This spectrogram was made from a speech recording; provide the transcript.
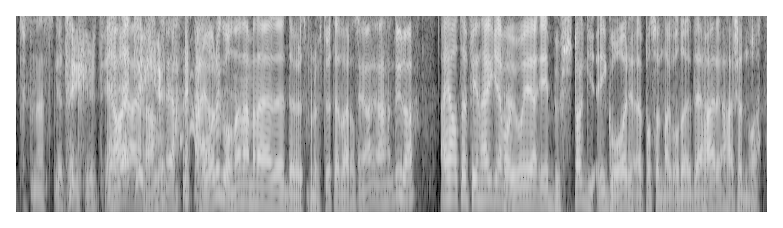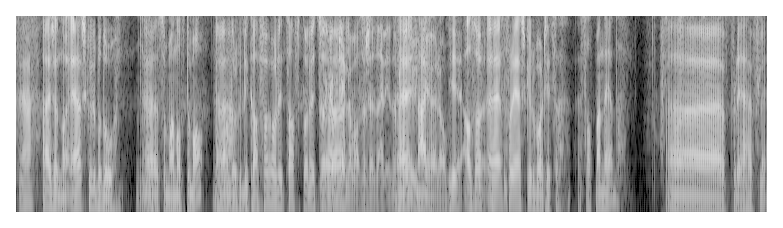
ut på nesten. Jeg tørker ut. Ja, jeg tørker ut. ja, ja. Holder det gående? Nei, men det, det høres fornuftig ut, det der. altså Ja, ja. Du, da? Nei, Jeg har hatt en fin helg. Jeg var jo i, i bursdag i går eh, på søndag, og det, det her, her skjedde noe. Ja. Her skjedde noe. Jeg skulle på do, eh, som man ofte må. Ja. Og drukket litt kaffe og litt saft og litt Skal kan du eh, fortelle hva som skjedde der inne, for eh, det vil vi ikke høre om. jeg- altså, eh, fordi jeg skulle bare tisse. Jeg satte meg ned. Eh, fordi jeg er høflig.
